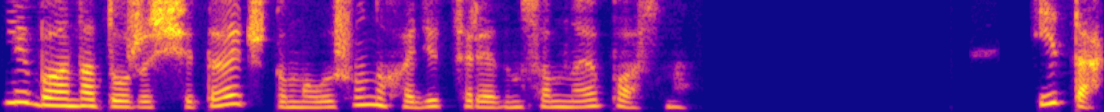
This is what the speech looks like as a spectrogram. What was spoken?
либо она тоже считает, что малышу находиться рядом со мной опасно. Итак,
